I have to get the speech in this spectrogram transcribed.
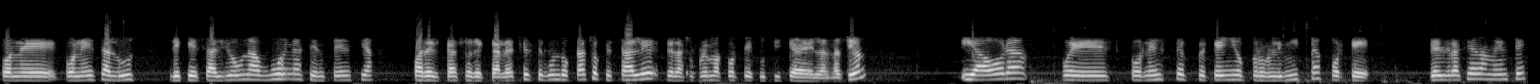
con eh, con esa luz de que salió una buena sentencia para el caso de Carla. Es el segundo caso que sale de la Suprema Corte de Justicia de la Nación. Y ahora, pues, con este pequeño problemita, porque desgraciadamente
